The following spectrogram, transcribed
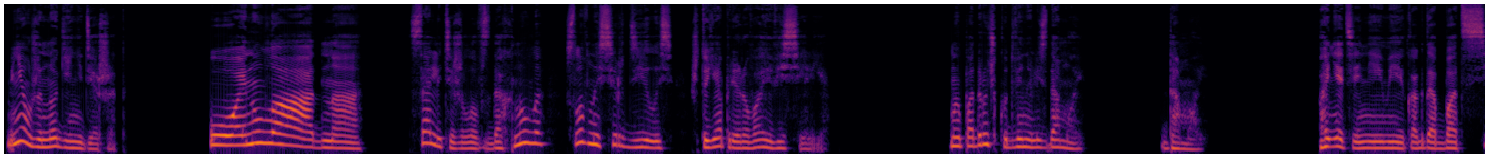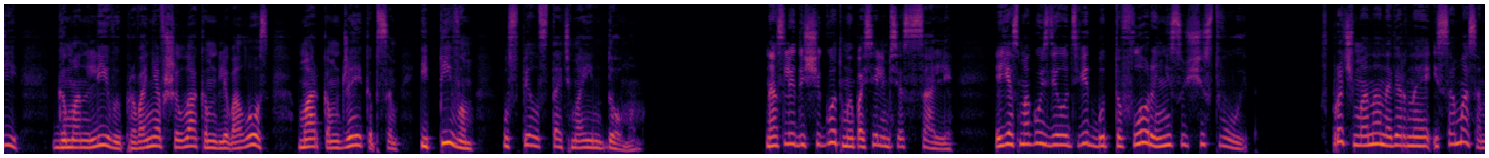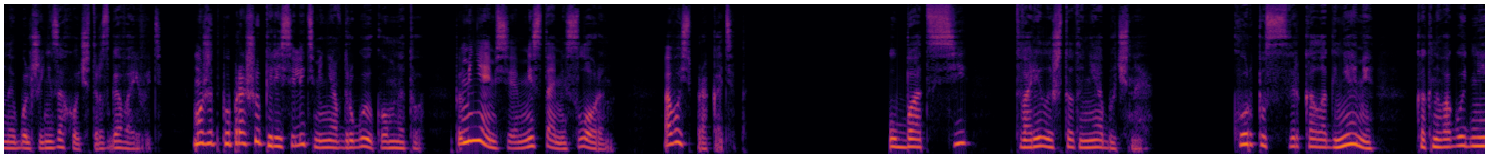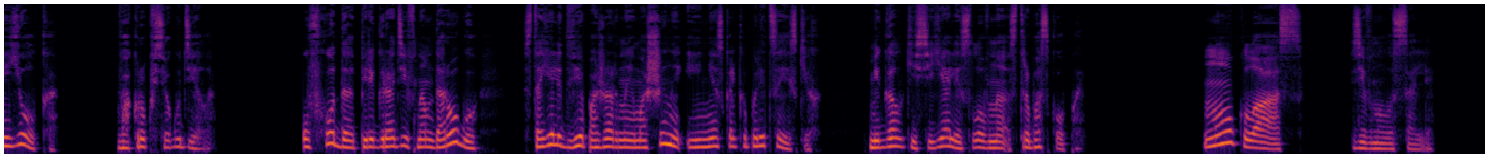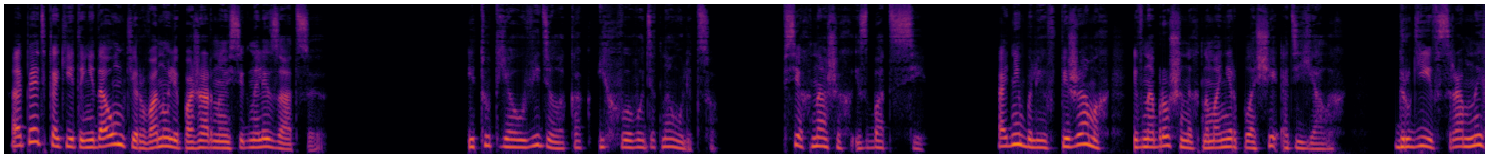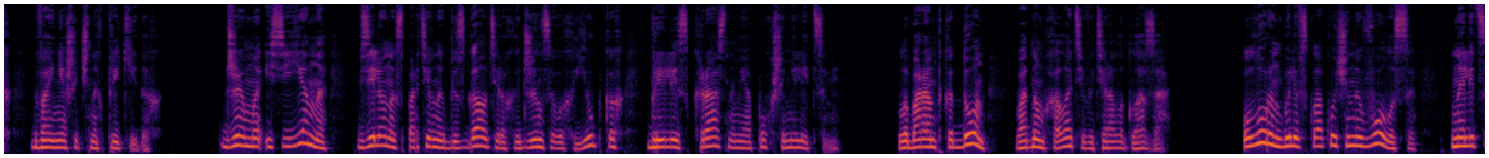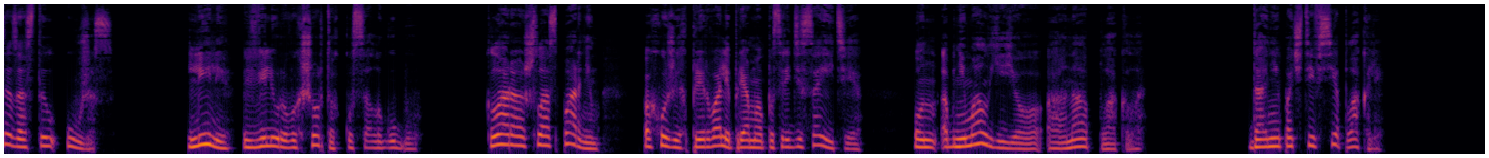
Меня уже ноги не держат. «Ой, ну ладно!» Салли тяжело вздохнула, словно сердилась, что я прерываю веселье. Мы под ручку двинулись домой. Домой. Понятия не имею, когда Бат Си, гомонливый, провонявший лаком для волос, Марком Джейкобсом и пивом, успел стать моим домом. На следующий год мы поселимся с Салли, и я смогу сделать вид, будто Флоры не существует. Впрочем, она, наверное, и сама со мной больше не захочет разговаривать. Может, попрошу переселить меня в другую комнату. Поменяемся местами с Лорен. Авось прокатит. У Бат-Си творилось что-то необычное. Корпус сверкал огнями, как новогодняя елка. Вокруг все гудело. У входа, переградив нам дорогу, стояли две пожарные машины и несколько полицейских. Мигалки сияли, словно стробоскопы. «Ну, класс!» — зевнула Салли. «Опять какие-то недоумки рванули пожарную сигнализацию». И тут я увидела, как их выводят на улицу всех наших из Батси. Одни были в пижамах и в наброшенных на манер плащей одеялах, другие в срамных двойняшечных прикидах. Джемма и Сиенна в зеленых спортивных бюстгальтерах и джинсовых юбках брели с красными опухшими лицами. Лаборантка Дон в одном халате вытирала глаза. У Лорен были всклокочены волосы, на лице застыл ужас. Лили в велюровых шортах кусала губу. Клара шла с парнем — Похоже, их прервали прямо посреди соития. Он обнимал ее, а она плакала. Да они почти все плакали.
